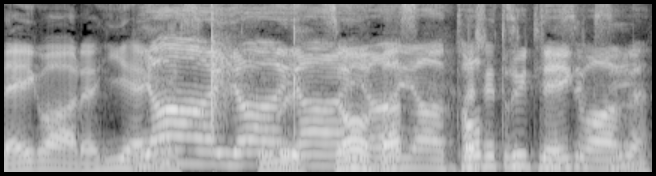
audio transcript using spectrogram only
Teigwaren, hier haben Ja, wir's. ja, Gut. ja, So, ja, das- ja, das Top ist jetzt 3 der Teaser Teigwaren.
